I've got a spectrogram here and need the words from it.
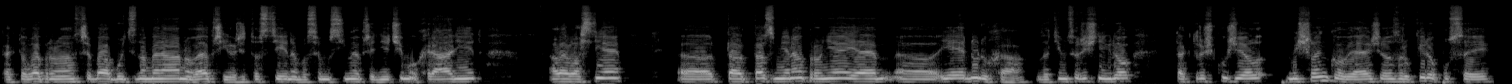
tak tohle pro nás třeba buď znamená nové příležitosti, nebo se musíme před něčím ochránit, ale vlastně uh, ta, ta změna pro ně je, uh, je jednoduchá. Zatímco když někdo tak trošku žil myšlenkově, žil z ruky do pusy,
